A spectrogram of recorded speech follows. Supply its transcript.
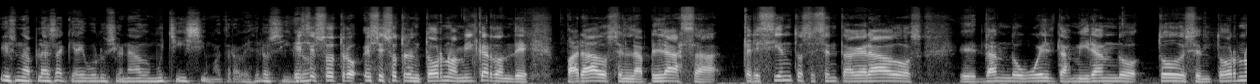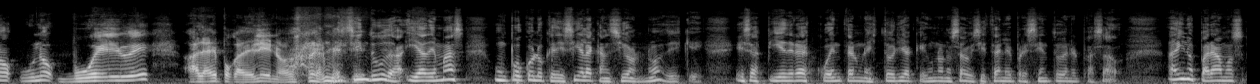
Es una plaza que ha evolucionado muchísimo a través de los siglos. Ese es otro, ese es otro entorno, Amílcar, donde parados en la plaza 360 grados, eh, dando vueltas, mirando todo ese entorno, uno vuelve a la época de Leno, realmente. Sin duda, y además un poco lo que decía la canción, ¿no? De que esas piedras cuentan una historia que uno no sabe si está en el presente o en el pasado. Ahí nos paramos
